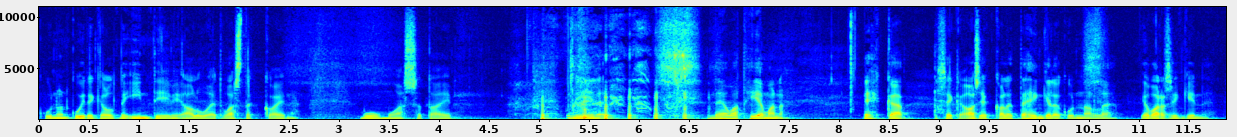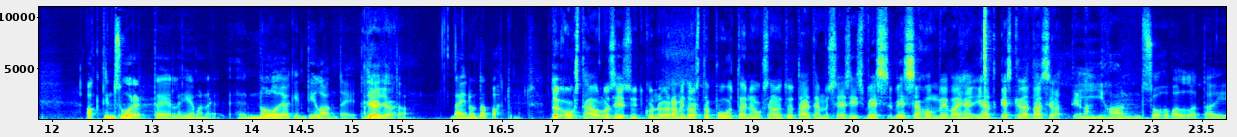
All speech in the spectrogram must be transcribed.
kun on kuitenkin ollut ne intiimialueet vastakkain muun muassa, tai, niin ne ovat hieman ehkä sekä asiakkaalle että henkilökunnalle ja varsinkin aktin suorittajille hieman nolojakin tilanteita. Joo, joo. Näin on tapahtunut. No, onko tämä ollut siis nyt, kun ravintolasta puhutaan, niin onko ollut jotain tämmöisiä siis vess, vessahommia vai ihan, ihan keskellä tanssilattiaa? Ihan sohvalla tai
